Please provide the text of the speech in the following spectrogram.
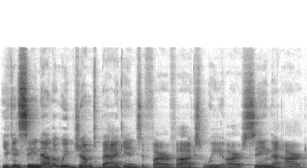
You can see now that we've jumped back into Firefox, we are seeing that our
